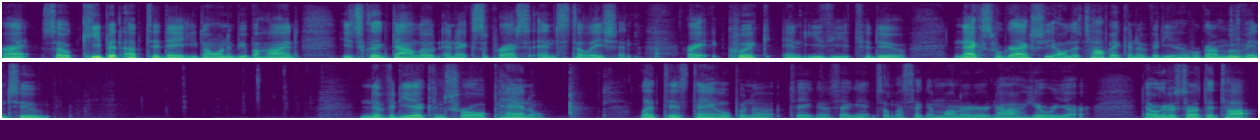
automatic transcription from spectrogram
right? So keep it up to date. You don't want to be behind. You just click download and express installation, right? Quick and easy to do. Next, we're actually on the topic in a video. We're going to move into NVIDIA control panel. Let this thing open up. Taking a second. It's on my second monitor. Now here we are. Now we're going to start the top,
